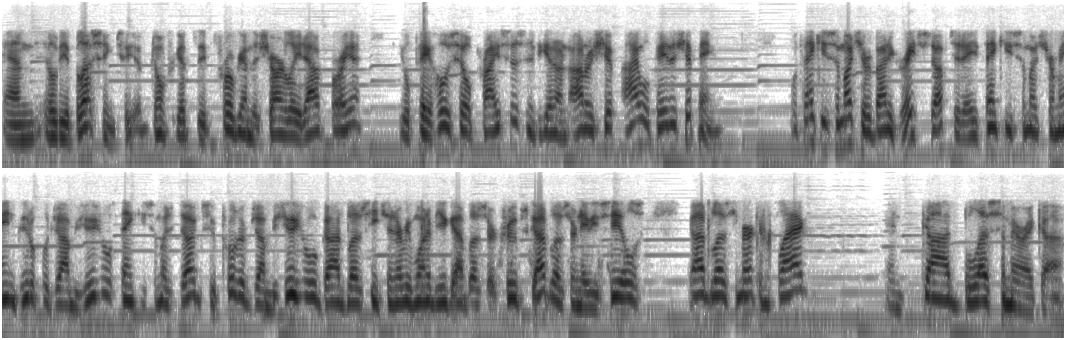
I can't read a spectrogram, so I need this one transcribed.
and it'll be a blessing to you. Don't forget the program that Char laid out for you. You'll pay wholesale prices, and if you get on auto ship, I will pay the shipping. Well, thank you so much, everybody. Great stuff today. Thank you so much, Charmaine. Beautiful job as usual. Thank you so much, Doug. Superlative job as usual. God bless each and every one of you. God bless our troops. God bless our Navy SEALs. God bless the American flag. And God bless America.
